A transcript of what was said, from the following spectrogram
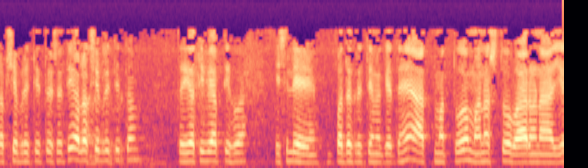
लक्ष्य वृत्तित्व सती अलक्ष्य वृत्तित्व तो ये अतिव्याप्ति हुआ। इसलिए पदकृत्य में कहते हैं, आत्मत्व मनस्त्व वारणाय,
